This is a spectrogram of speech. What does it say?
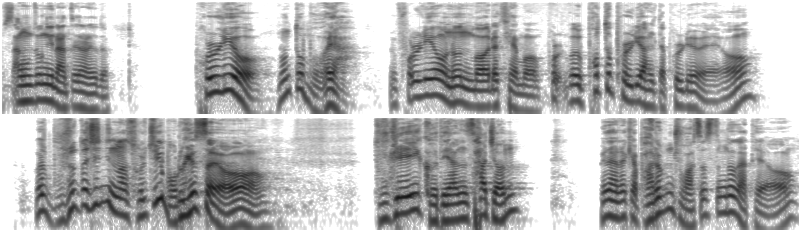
쌍둥이란 뜻이라도 folio는 또 뭐야? folio는 뭐 이렇게 뭐그 포트폴리오 할 때 folio예요. 무슨 뜻인지 난 솔직히 모르겠어요. 두 개의 거대한 사전 그냥 이렇게 발음 좋아서 쓴 것 같아요.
